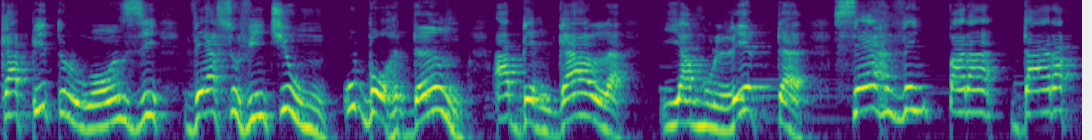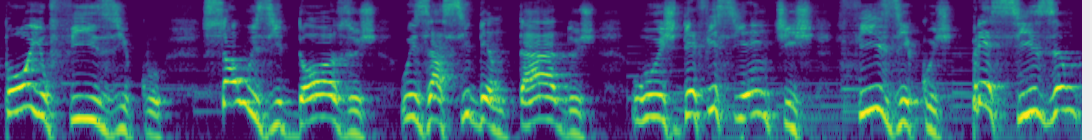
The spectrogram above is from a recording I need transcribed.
capítulo 11, verso 21. O bordão, a bengala e a muleta servem para dar apoio físico. Só os idosos, os acidentados, os deficientes físicos precisam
